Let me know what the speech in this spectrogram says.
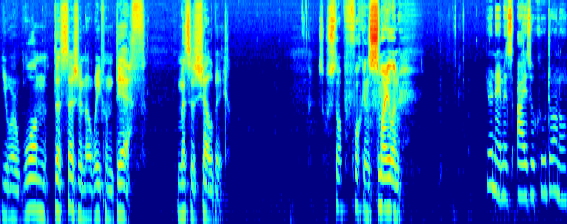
You are one decision away from death, Mrs. Shelby. So stop fucking smiling. Your name is Isaac O'Donnell.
